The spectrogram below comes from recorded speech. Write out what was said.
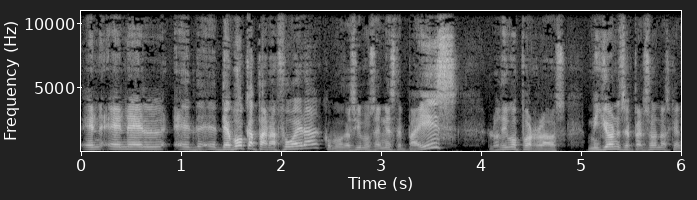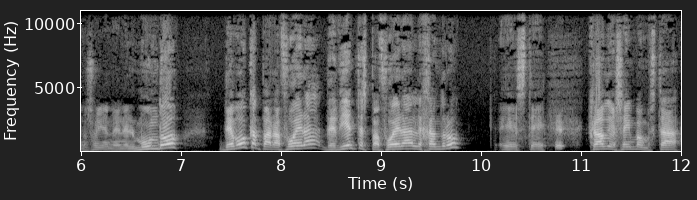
en, en el eh, de, de boca para afuera, como decimos en este país, lo digo por los millones de personas que nos oyen en el mundo, de boca para afuera, de dientes para afuera, Alejandro, este, Claudia Sheinbaum está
